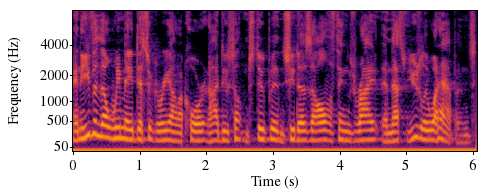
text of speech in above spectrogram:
And even though we may disagree on a court and I do something stupid and she does all the things right, and that's usually what happens,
